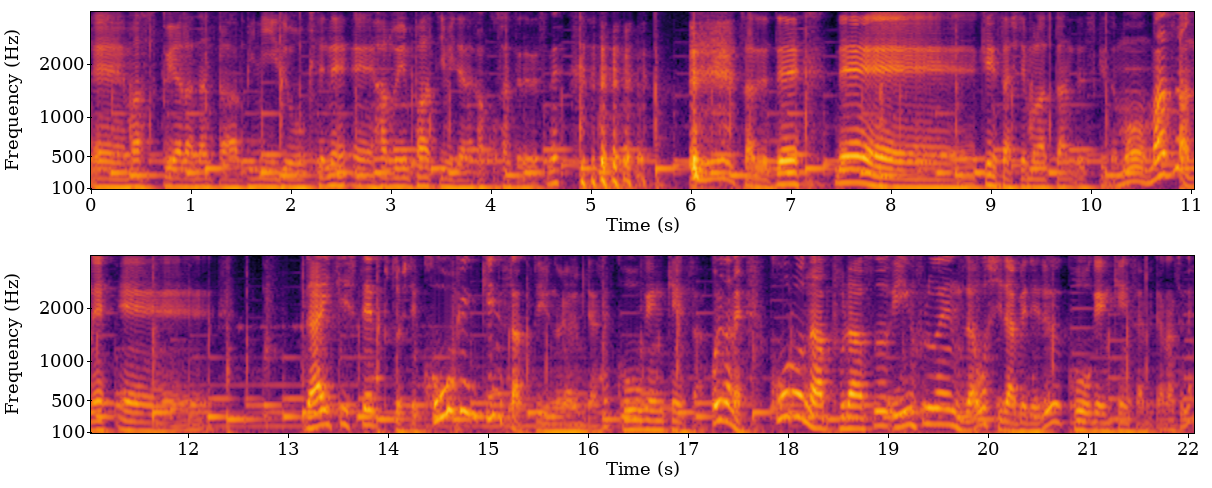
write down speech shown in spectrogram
えー、マスクやらなんかビニールを着てね、えー、ハロウィンパーティーみたいな格好されててですね。されてて、で、検査してもらったんですけども、まずはね、えー、第一ステップとして抗原検査っていうのをやるみたいですね。抗原検査。これがね、コロナプラスインフルエンザを調べれる抗原検査みたいなんですよね。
